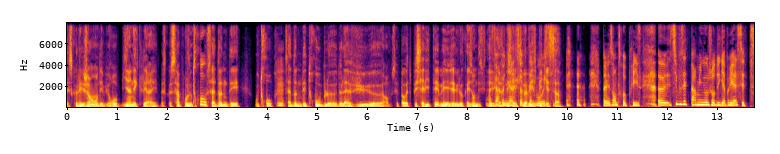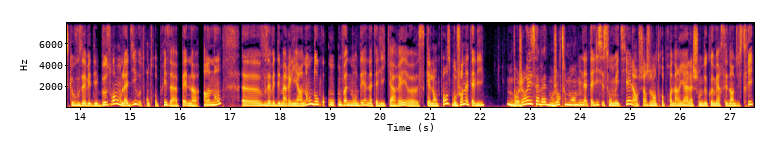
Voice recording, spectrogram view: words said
est-ce que les gens ont des bureaux bien éclairés? Parce que ça, pour Ou le trop. coup, ça donne des ou trop, Mm. ça donne des troubles de la vue. euh, Alors, c'est pas votre spécialité, mais j'ai eu l'occasion de discuter avec un spécialiste qui m'avait expliqué aussi. ça. dans les entreprises. Euh, si vous êtes parmi nous aujourd'hui, Gabriel, c'est parce que vous avez des besoins. On l'a dit, votre entreprise a à peine un an. Euh, vous avez démarré il y a un an. Donc, on, on va demander à Nathalie Carré euh, ce qu'elle en pense. Bonjour Nathalie. Bonjour Elisabeth, bonjour tout le monde. Nathalie, c'est son métier. Elle est en charge de l'entrepreneuriat à la Chambre de commerce et d'industrie.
